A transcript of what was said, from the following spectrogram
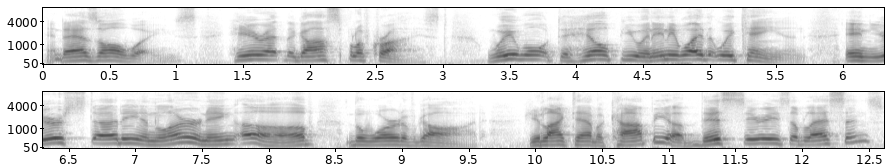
And as always, here at the Gospel of Christ, we want to help you in any way that we can in your study and learning of the Word of God. If you'd like to have a copy of this series of lessons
